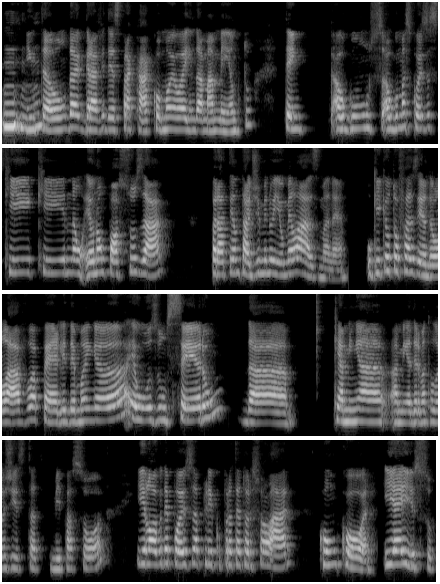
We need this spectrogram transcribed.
Uhum. Então, da gravidez pra cá, como eu ainda amamento, tem alguns, algumas coisas que, que não, eu não posso usar para tentar diminuir o melasma, né? O que, que eu tô fazendo? Eu lavo a pele de manhã, eu uso um serum da que a minha, a minha dermatologista me passou, e logo depois aplico protetor solar com cor. E é isso.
